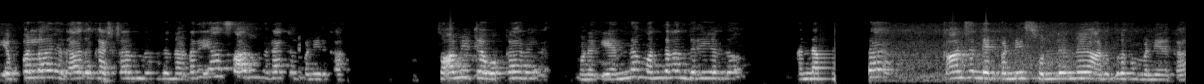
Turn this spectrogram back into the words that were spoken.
எப்பெல்லாம் ஏதாவது கஷ்டம் இருந்ததுன்னா நிறைய சாரும் மிராக்கல் பண்ணியிருக்கா. சுவாமிகிட்ட உட்காரு. உனக்கு என்ன மந்திரம் தெரியுதோ அந்த கான்சென்ட்ரேட் பண்ணி சொல்லுன்னு அனுகிரகம் பண்ணியிருக்கா?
